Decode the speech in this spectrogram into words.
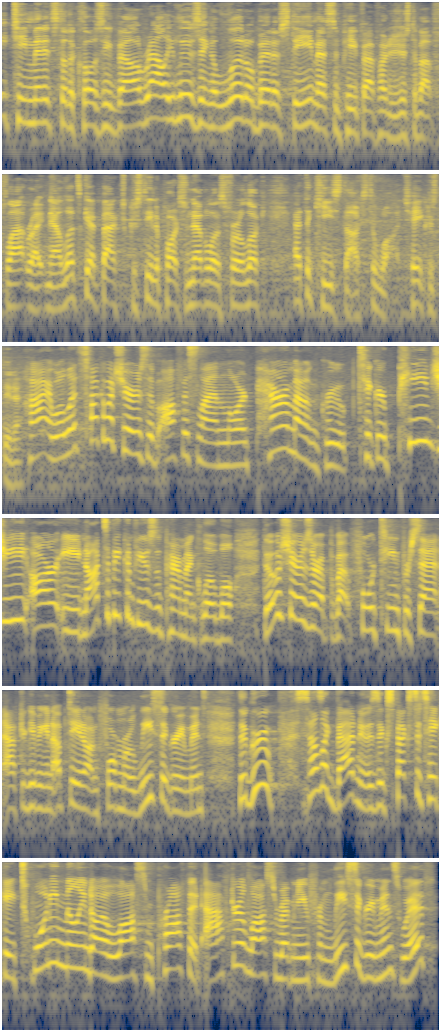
18 minutes to the closing bell. Rally losing a little bit of steam. S&P 500 just about flat right now. Let's get back to Christina Partsinevelos for a look at the key stocks to watch. Hey, Christina. Hi. Well, let's talk about shares of office landlord Paramount Group, ticker PGRE, not to be confused with Paramount Global. Those shares are up about 14% after giving an update on former lease agreements. The group, sounds like bad news, expects to take a $20 million loss in profit after a loss of revenue from lease agreements with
